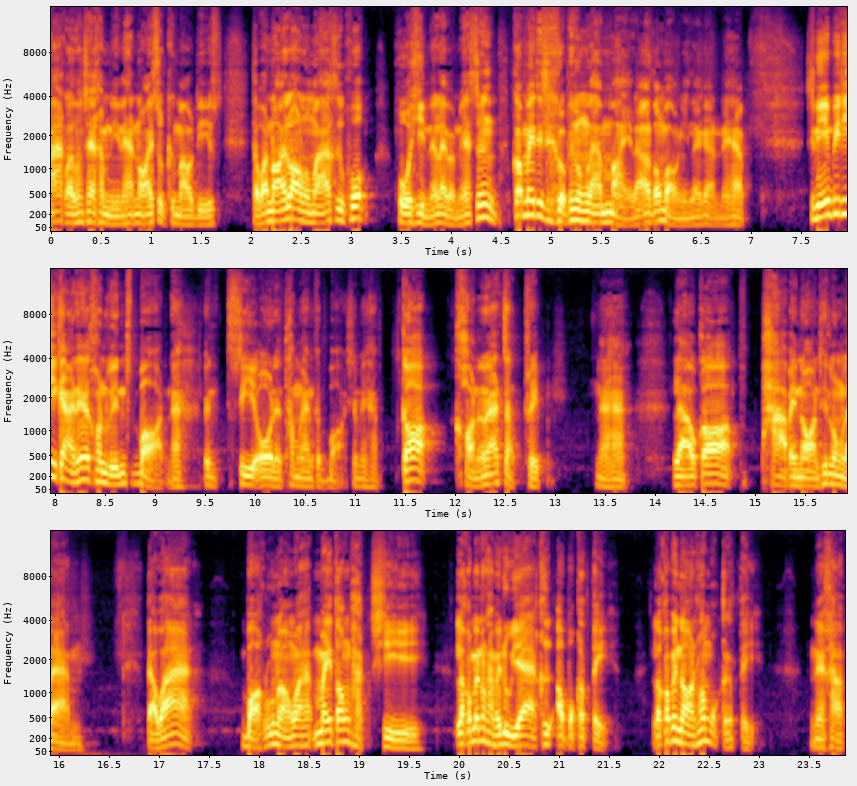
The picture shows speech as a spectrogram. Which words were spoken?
มากเราต้องใช้คำนี้นะฮะน้อยสุดคือมาลดีฟส์แต่ว่าน้อยรองลงมาก็คือพวก หัวหินอะไรแบบนี้ ซึ่งก็ไม่ได้ถือว่าเป็นโรงแรมใหม่แล้วต้องบอกอย่างนี้แล้วกันนะครับทีนี้วิธีการที่จะ convince บอร์ดนะเป็น CEO เนี่ยทำงานกับบอร์ดใช่ไหมครับก็ขออนุญาตจัดทริปนะฮะแล้วก็พาไปนอนที่โรงแรม แต่ว่าบอกลูกน้องว่าไม่ต้องผักชี แล้วก็ไม่ต้องทำให้ดูแย่คือเอาปกติ แล้วก็ไปนอนห้องปกตินะครับ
